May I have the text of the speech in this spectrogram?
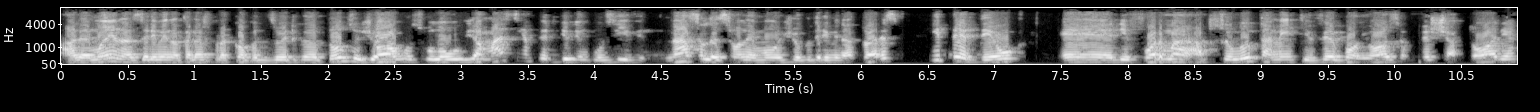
a Alemanha, nas eliminatórias para a Copa 18, ganhou todos os jogos. O Low jamais tinha perdido, inclusive, na seleção alemã, o jogo de eliminatórias, e perdeu é, de forma absolutamente vergonhosa, vexatória,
